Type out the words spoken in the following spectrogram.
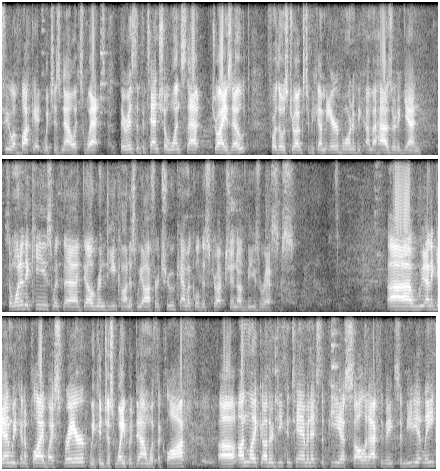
to a bucket, which is now it's wet. There is the potential once that dries out for those drugs to become airborne and become a hazard again. So one of the keys with uh, Dahlgren Decon is we offer true chemical destruction of these risks. Uh, we, and again, we can apply by sprayer. We can just wipe it down with a cloth. Uh, unlike other decontaminants, the PES solid activates immediately.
